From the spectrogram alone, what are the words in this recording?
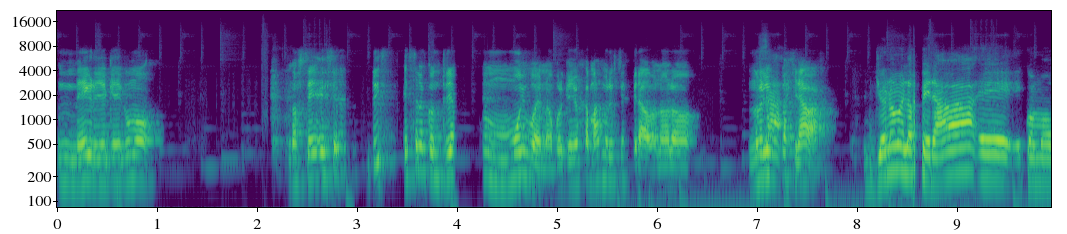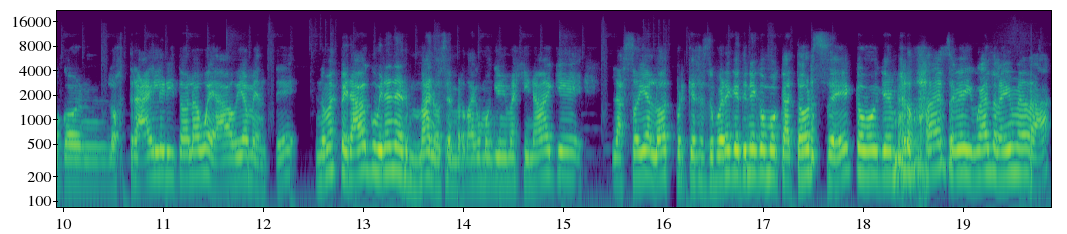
negro, yo quedé como... No sé, ese, ese lo encontré muy bueno, porque yo jamás me lo hubiese esperado, no lo, no lo imaginaba yo no me lo esperaba eh, como con los trailers y toda la weá, obviamente. No me esperaba que hubieran hermanos, en verdad. Como que me imaginaba que la Soya Lot, porque se supone que tiene como 14, como que en verdad se ve igual de la misma edad.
